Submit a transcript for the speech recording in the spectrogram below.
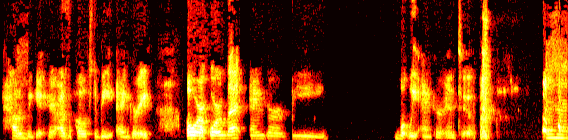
how did we get here, as opposed to be angry, or or let anger be what we anchor into. Mhm.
